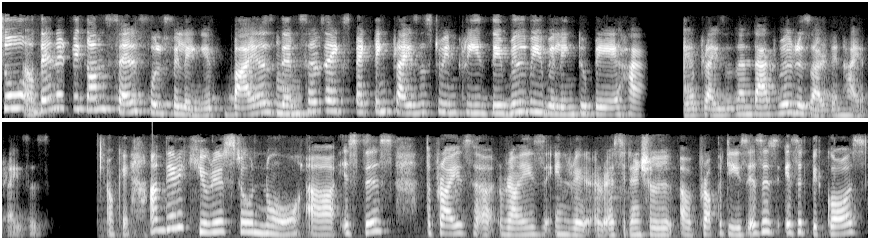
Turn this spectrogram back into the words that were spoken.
So okay. then it becomes self fulfilling. If buyers mm-hmm. themselves are expecting prices to increase, they will be willing to pay higher prices, and that will result in higher prices. Okay, I'm very curious to know: uh, is this the price uh, rise in re- residential uh, properties? Is this is it because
